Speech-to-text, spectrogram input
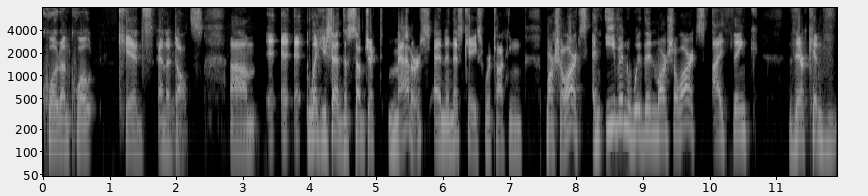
quote unquote kids and adults. Um, it, it, like you said, the subject matters, and in this case, we're talking martial arts. And even within martial arts, I think there can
